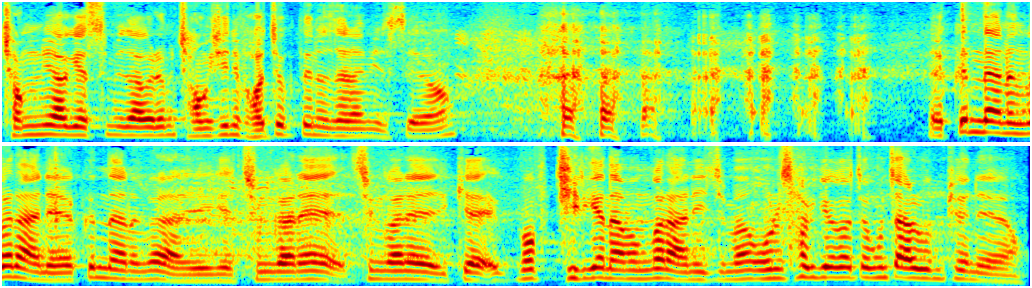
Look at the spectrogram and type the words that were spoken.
정리하겠습니다. 그러면 정신이 버쩍 드는 사람이 있어요. 끝나는 건 아니에요. 끝나는 건 아니에요. 중간에, 중간에 이렇게 뭐 길게 남은 건 아니지만 오늘 설교가 조금 짧은 편이에요.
